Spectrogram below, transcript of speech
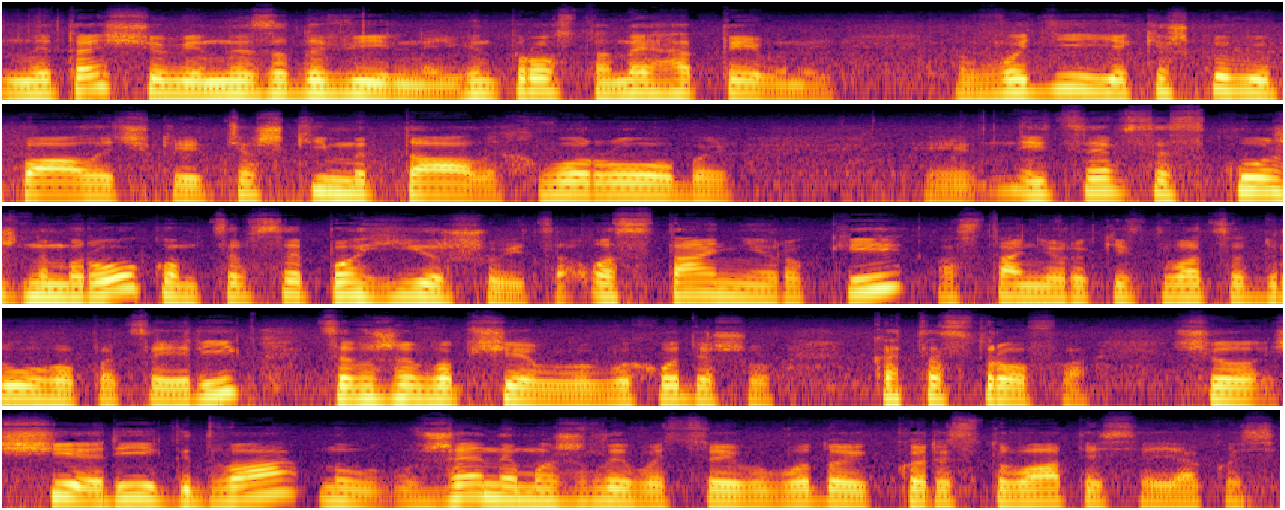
не те, що він незадовільний, він просто негативний. В воді є кишкові палички, тяжкі метали, хвороби. Е, І це все з кожним роком це все погіршується. Останні роки, останні роки з 22 по цей рік, це вже взагалі виходить, що катастрофа. Що ще рік-два, ну вже неможливо цією водою користуватися якось.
